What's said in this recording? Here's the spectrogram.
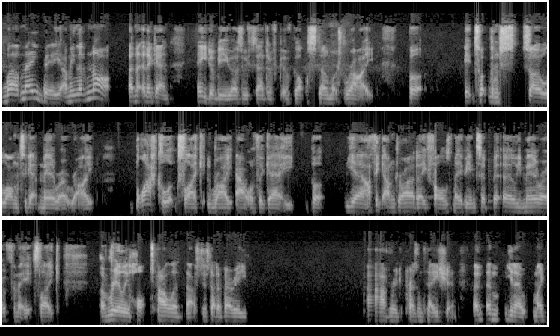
Well, maybe. I mean, they've not. And, and again, AW, as we've said, have, have got so much right, but it took them so long to get Miro right. Black looks like right out of the gate, but yeah, I think Andrade falls maybe into a bit early Miro for me. It's like a really hot talent that's just had a very average presentation, and, and you know, my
